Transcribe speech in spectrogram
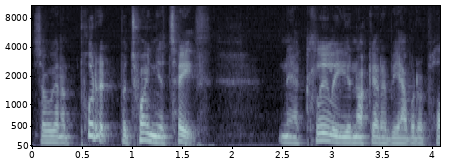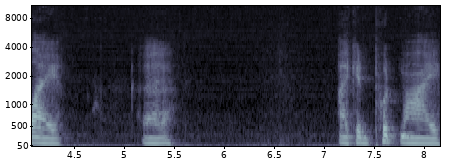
so we're going to put it between your teeth. Now, clearly, you're not going to be able to play. Uh, I could put my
